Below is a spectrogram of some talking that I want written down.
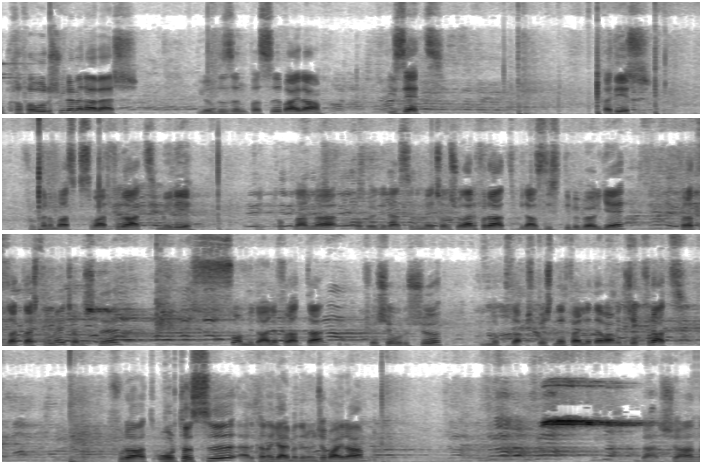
bu kafa vuruşuyla beraber. Yıldız'ın pası Bayram. İzzet. Kadir. Furkan'ın baskısı var. Fırat, Melih. Toplarla o bölgeden silinmeye çalışıyorlar. Fırat biraz riskli bir bölge. Fırat uzaklaştırmaya çalıştı. Son müdahale Fırat'tan. Köşe vuruşu 1965 Nefer'le devam edecek Fırat. Fırat ortası Erkan'a gelmeden önce Bayram. Berşan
